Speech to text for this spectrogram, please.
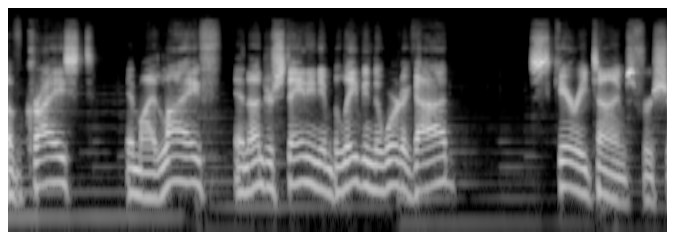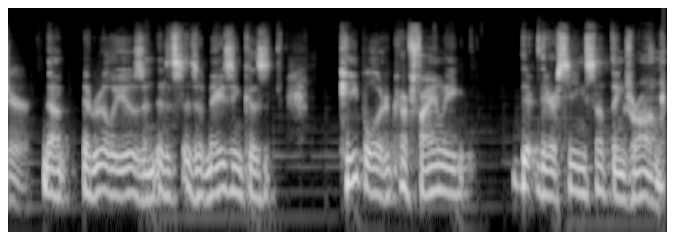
of Christ in my life and understanding and believing the word of God, scary times for sure. No, it really is. And it's, it's amazing because people are, are finally they're, they're seeing something's wrong,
